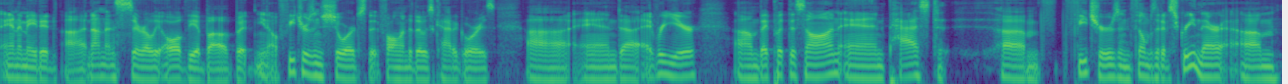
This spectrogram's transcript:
animated. Uh, not necessarily all of the above, but you know, features and shorts that fall into those categories. Uh, and uh, every year, um, they put this on, and past um, features and films that have screened there. Um,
